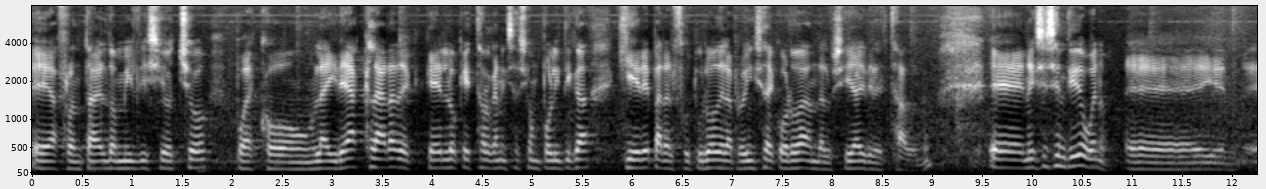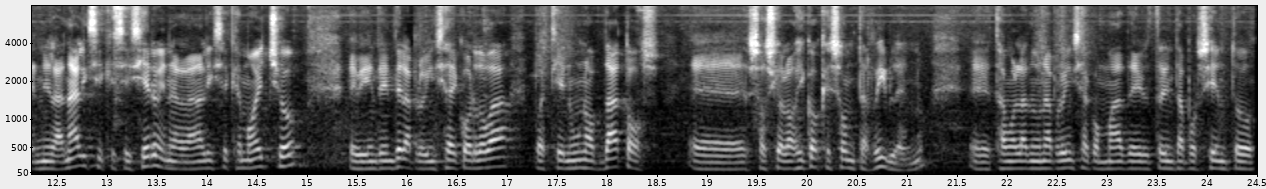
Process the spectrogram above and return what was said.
eh, afrontar el 2018 pues con la idea clara de qué es lo que esta organización política quiere para el futuro de la provincia de Córdoba, Andalucía y del Estado. Eh, en ese sentido, bueno, en el análisis que se hicieron, en el análisis que hemos hecho, evidentemente la provincia de Córdoba pues tiene unos datos eh, sociológicos que son terribles. Eh, estamos hablando de una provincia con más del 30%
